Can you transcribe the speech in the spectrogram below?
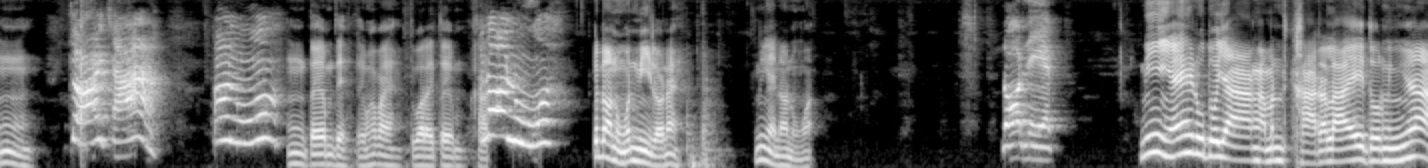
อืม จอจานนอนหนูอืม เติมดิเติมเข้าไป ตัวอะไรเติมขาดนอนหนูก็นอนหนูมันมีแล้วนะนี่ไงนอนหนูอะ โดนเด็กนี่ไงให้ดูตัวอย่างอะ มันขาดอะไรตัวนี้อะ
